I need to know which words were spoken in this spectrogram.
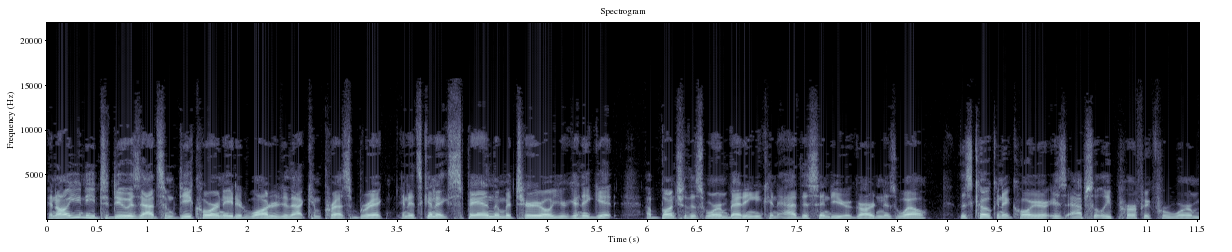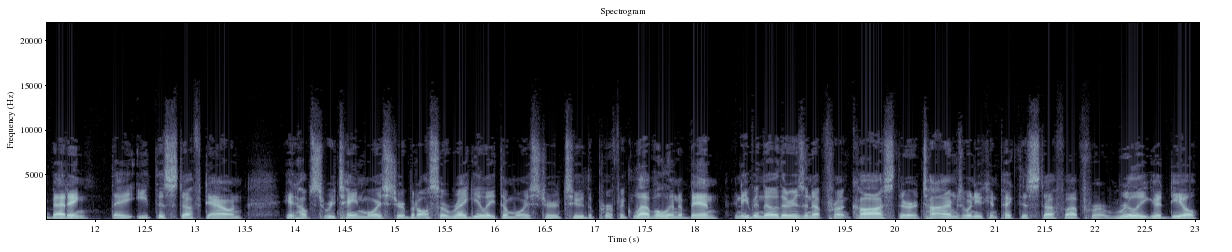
And all you need to do is add some dechlorinated water to that compressed brick, and it's going to expand the material. You're going to get a bunch of this worm bedding. You can add this into your garden as well. This coconut coir is absolutely perfect for worm bedding. They eat this stuff down. It helps to retain moisture, but also regulate the moisture to the perfect level in a bin. And even though there is an upfront cost, there are times when you can pick this stuff up for a really good deal.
